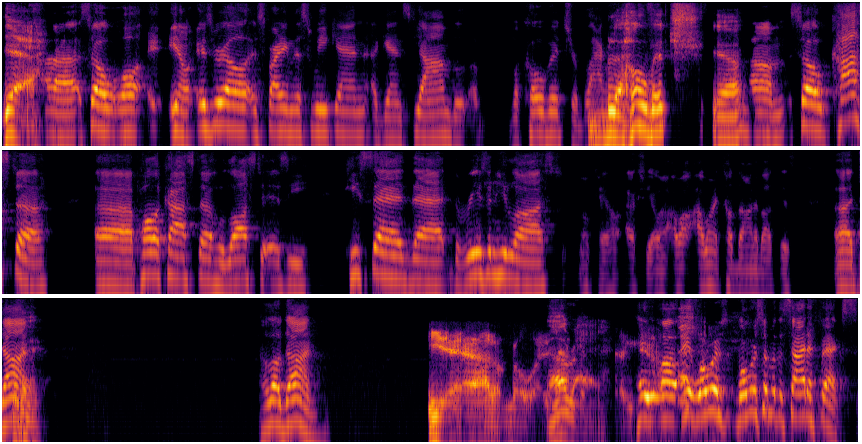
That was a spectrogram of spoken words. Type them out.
Yeah. uh, so well, you know, Israel is fighting this weekend against Jan Bl- Blakovic or Black. Blahovic. Yeah. Um, so Costa, uh, Paulo Costa, who lost to Izzy, he said that the reason he lost. Okay, actually, I, want to tell Don about this. Uh, Don, Okay. hello, Don. Yeah, I don't know what. All right. Hey, well, hey, what were what were some of the side effects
